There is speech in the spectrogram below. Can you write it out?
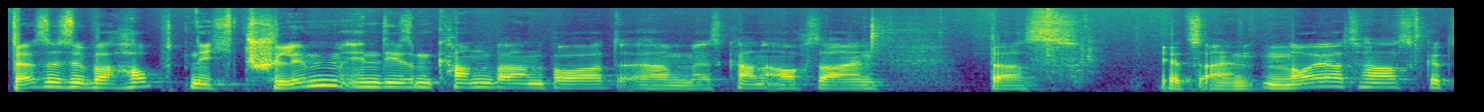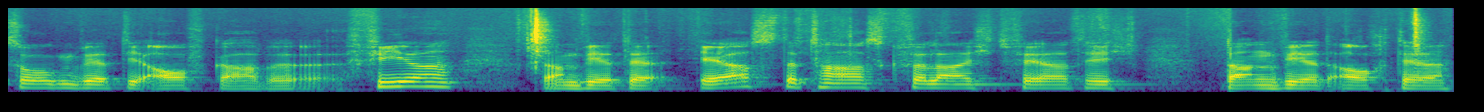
Das ist überhaupt nicht schlimm in diesem Kanban-Board. Ähm, es kann auch sein, dass jetzt ein neuer Task gezogen wird, die Aufgabe 4. Dann wird der erste Task vielleicht fertig. Dann wird auch der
